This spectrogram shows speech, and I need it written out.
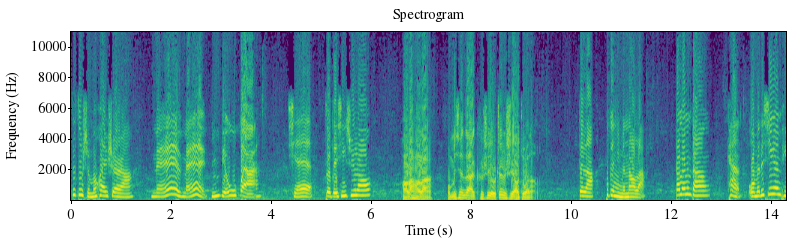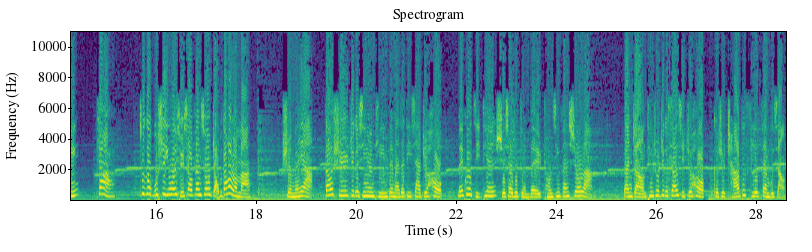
在做什么坏事儿啊？没没，你们别误会啊！切，做贼心虚喽。好了好了，我们现在可是有正事要做呢。对了，不跟你们闹了。当当当，看我们的心愿瓶呀！这个不是因为学校翻修找不到了吗？什么呀？当时这个心愿瓶被埋在地下之后，没过几天学校就准备重新翻修了。班长听说这个消息之后，可是茶不思饭不想，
